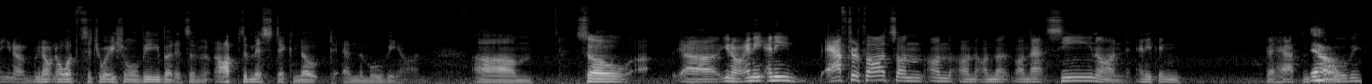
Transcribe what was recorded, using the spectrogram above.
you know, we don't know what the situation will be, but it's an optimistic note to end the movie on. Um, so, uh, you know, any any afterthoughts on on on on, the, on that scene, on anything that happens yeah. in the movie?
